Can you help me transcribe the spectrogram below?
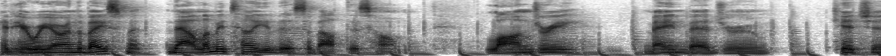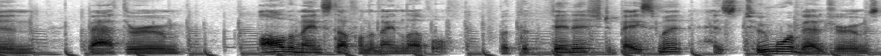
And here we are in the basement. Now, let me tell you this about this home. Laundry, main bedroom, kitchen, bathroom, all the main stuff on the main level but the finished basement has two more bedrooms,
